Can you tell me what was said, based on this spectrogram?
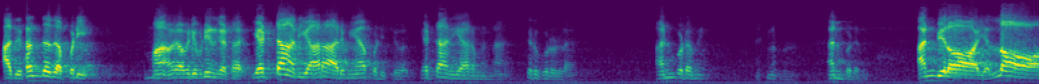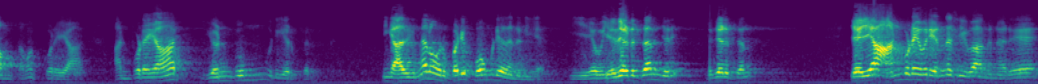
அது பிறந்தது அப்படி. ம- அவர் எப்படின்னு கேட்டார். எட்டாம் அதிகாரம் அருமையா படிச்சவர். எட்டாம் அதிகாரம் என்ன? திருக்குறள்ல. அன்புடைமை. அன்புடைமை. அன்பிலார் எல்லாம் தமக்குறையார். அன்புடையார் என்பும் உரியர் நீங்க அதுக்கு மேல ஒரு படி போக முடியாது நீங்க? எது எடுத்தாலும் சரி. எது எடுத்தாலும். ஏயா அன்புடையவர் என்ன செய்வாங்கன்னாரு?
